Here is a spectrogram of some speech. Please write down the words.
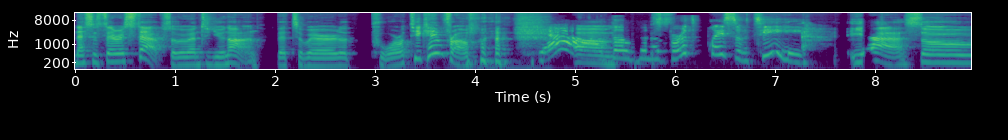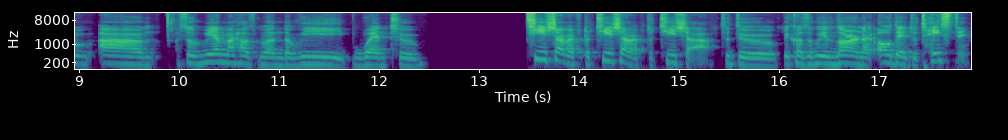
necessary steps. So we went to Yunnan. That's where the Erle tea came from. yeah, um, the, the birthplace of tea. Yeah. So um, so me and my husband, we went to tea shop after tea shop after tea shop to do because we learn like all day to tasting.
